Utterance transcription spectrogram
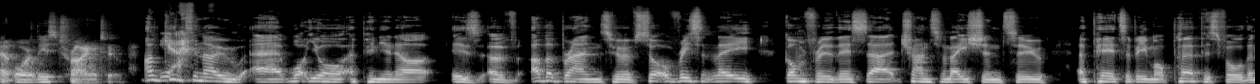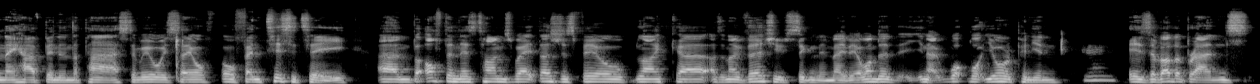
Or at least trying to. I'm yeah. keen to know uh, what your opinion are is of other brands who have sort of recently gone through this uh, transformation to appear to be more purposeful than they have been in the past. And we always say authenticity um, but often there's times where it does just feel like uh, I don't know virtue signaling. Maybe I wonder, you know, what what your opinion mm. is of other brands,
